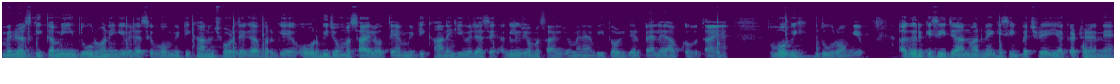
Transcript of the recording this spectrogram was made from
منرلس کی کمی دور ہونے کی وجہ سے وہ مٹی کھانا چھوڑ دے گا، بلکہ اور بھی جو مسائل ہوتے ہیں مٹی کھانے کی وجہ سے، اگلے جو مسائل جو میں نے ابھی تھوڑی دیر پہلے آپ کو بتائے ہیں، تو وہ بھی دور ہوں گے۔ اگر کسی جانور نے، کسی بچڑے یا کٹرے نے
